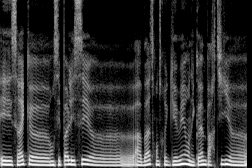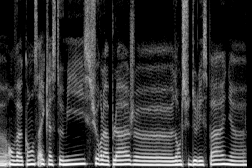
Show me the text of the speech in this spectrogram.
Et c'est vrai qu'on ne s'est pas laissé euh, abattre, entre guillemets. On est quand même parti euh, en vacances avec l'astomie, sur la plage, dans le sud de l'Espagne.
